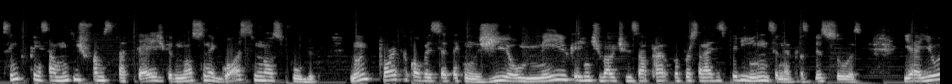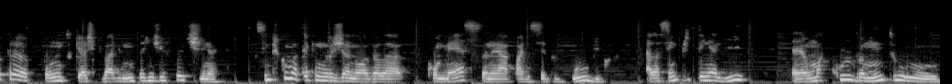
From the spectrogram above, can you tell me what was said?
sempre pensar muito de forma estratégica no nosso negócio e no nosso público. Não importa qual vai ser a tecnologia o meio que a gente vai utilizar para proporcionar essa experiência né, para as pessoas. E aí, outro ponto que acho que vale muito a gente refletir, né? Sempre que uma tecnologia nova ela começa né, a aparecer para o público, ela sempre tem ali é, uma curva muito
